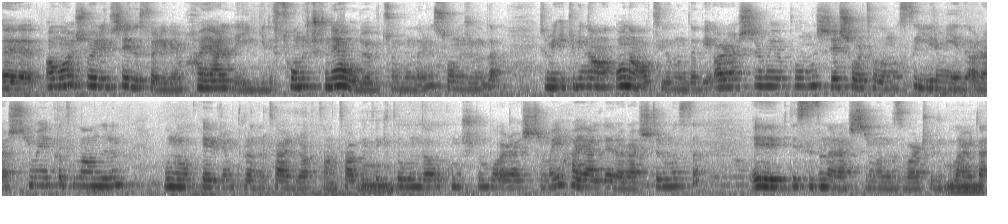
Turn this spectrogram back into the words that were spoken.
Ee, ama şöyle bir şey de söyleyebilirim. Hayalle ilgili sonuç ne oluyor bütün bunların sonucunda? Şimdi 2016 yılında bir araştırma yapılmış. Yaş ortalaması 27 araştırmaya katılanların bunu Evrim Kur'an'ın Telgraf'tan Tablete kitabında okumuştum bu araştırmayı. Hayaller araştırması. Ee, bir de sizin araştırmanız var çocuklardan.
